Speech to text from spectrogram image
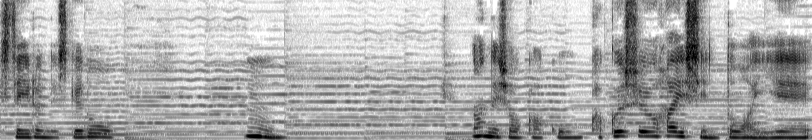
しているんですけど、うん。なんでしょうか、こう、各週配信とはいえ、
